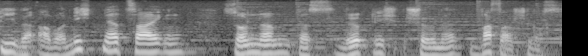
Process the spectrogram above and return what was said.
die wir aber nicht mehr zeigen, sondern das wirklich schöne Wasserschloss.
